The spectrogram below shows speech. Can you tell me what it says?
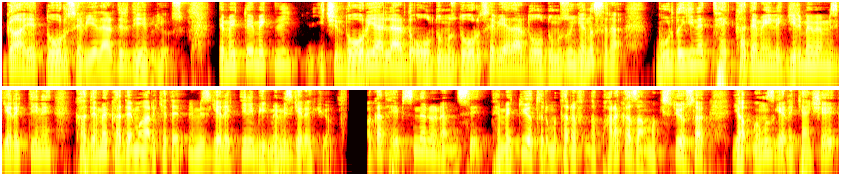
gayet doğru seviyelerdir diyebiliyoruz. Temettü emeklilik için doğru yerlerde olduğumuz, doğru seviyelerde olduğumuzun yanı sıra burada yine tek kademeyle girmememiz gerektiğini, kademe kademe hareket etmemiz gerektiğini bilmemiz gerekiyor. Fakat hepsinden önemlisi temettü yatırımı tarafında para kazanmak istiyorsak yapmamız gereken şey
